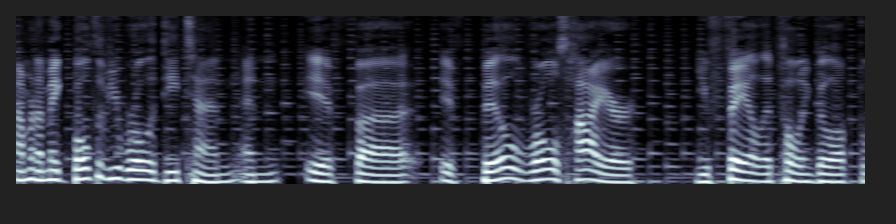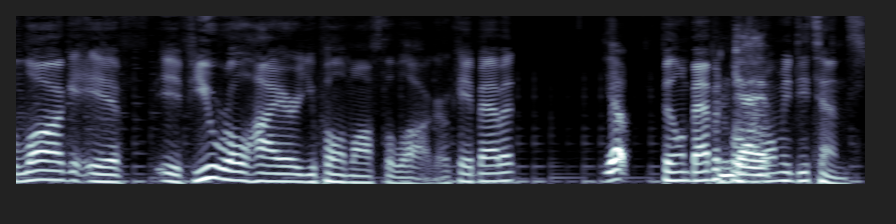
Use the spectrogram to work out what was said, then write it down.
I'm gonna make both of you roll a d10, and if uh, if Bill rolls higher, you fail at pulling Bill off the log. If if you roll higher, you pull him off the log. Okay, Babbitt. Yep. Bill and Babbitt both Okay. roll me d10s.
